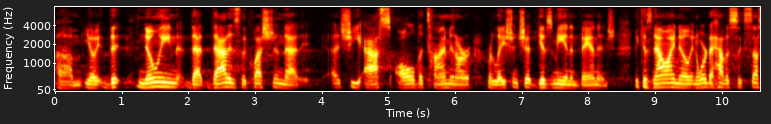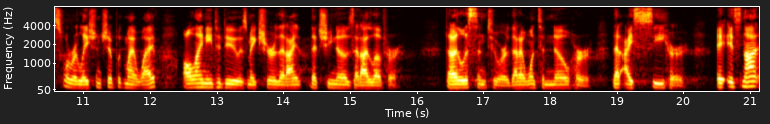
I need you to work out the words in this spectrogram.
um, you know, the, knowing that that is the question that Uh, she asks all the time in our relationship gives me an advantage because now I know in order to have a successful relationship with my wife, all I need to do is make sure that, I, that she knows that I love her, that I listen to her, that I want to know her, that I see her. It's not,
